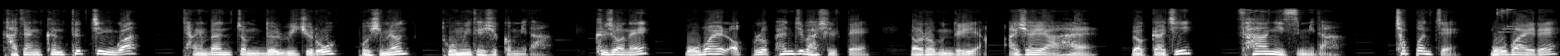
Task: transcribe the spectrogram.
가장 큰 특징과 장단점들 위주로 보시면 도움이 되실 겁니다. 그 전에 모바일 어플로 편집하실 때 여러분들이 아셔야 할 몇 가지 사항이 있습니다. 첫 번째, 모바일의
